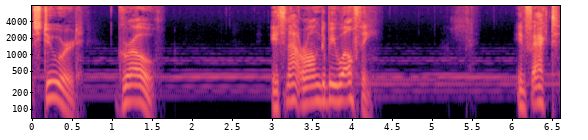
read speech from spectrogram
steward, grow. It's not wrong to be wealthy. In fact,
